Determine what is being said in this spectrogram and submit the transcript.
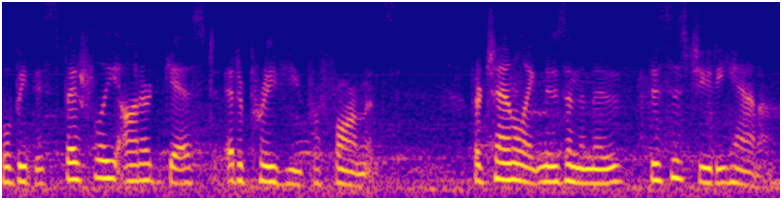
will be the specially honored guest at a preview performance. For Channel 8 News on the Move, this is Judy Hanna.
